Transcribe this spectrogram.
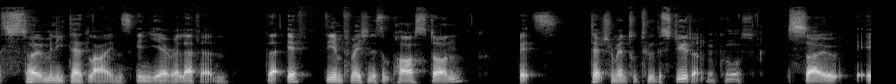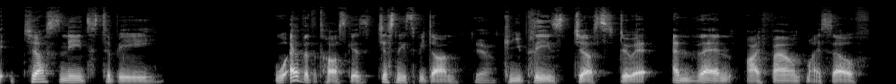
so many deadlines in year 11 that if the information isn't passed on, it's detrimental to the student. Of course. So it just needs to be whatever the task is, just needs to be done. Yeah. Can you please just do it? And then I found myself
